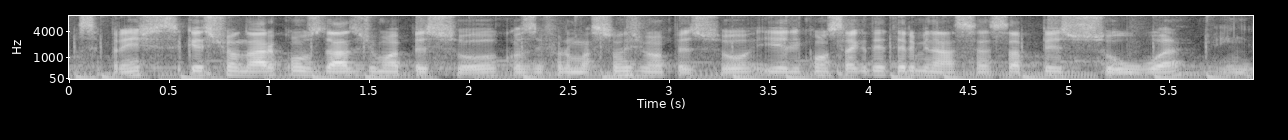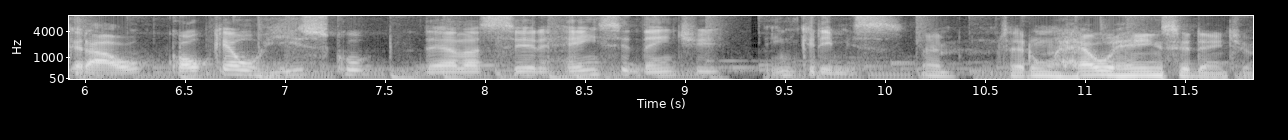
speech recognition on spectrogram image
Você preenche esse questionário com os dados de uma pessoa, com as informações de uma pessoa e ele consegue determinar se essa pessoa em grau qual é o risco dela ser reincidente em crimes. É, ser um réu reincidente.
